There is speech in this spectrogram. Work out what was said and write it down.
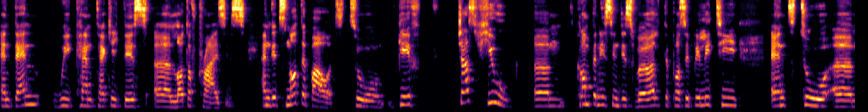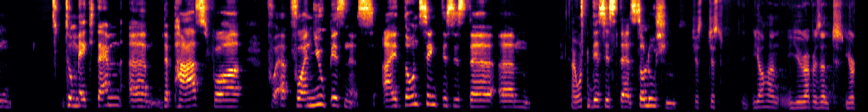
and then we can tackle this a uh, lot of crises. And it's not about to give just few um, companies in this world the possibility and to um, to make them um, the path for, for, for a new business. I don't think this is the um, this is the solution. Just just Johann, you represent your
